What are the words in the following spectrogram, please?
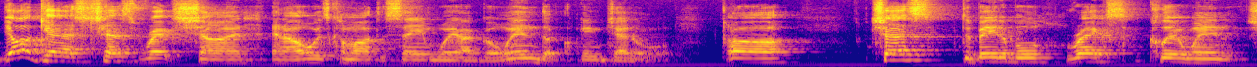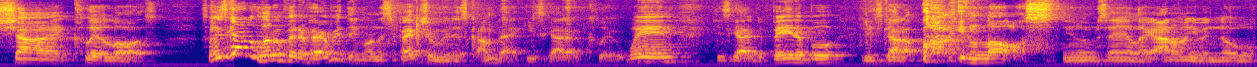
y'all gas, Chess, Rex, shine, and I always come out the same way I go in, the fucking general. Uh, Chess, debatable, Rex, clear win, shine, clear loss. So he's got a little bit of everything on the spectrum in his comeback. He's got a clear win, he's got a debatable, he's got a fucking loss. You know what I'm saying? Like, I don't even know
